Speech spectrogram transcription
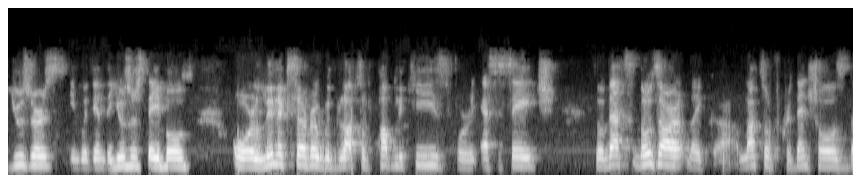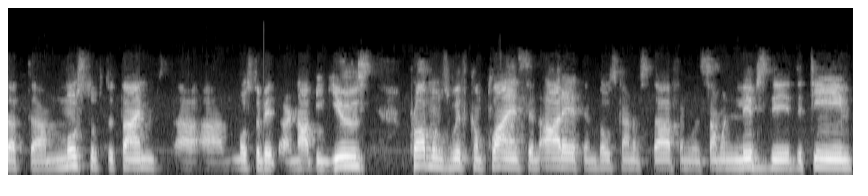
users in, within the users tables, or Linux server with lots of public keys for SSH. So that's those are like uh, lots of credentials that um, most of the time, uh, uh, most of it are not being used. Problems with compliance and audit and those kind of stuff. And when someone leaves the the team,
